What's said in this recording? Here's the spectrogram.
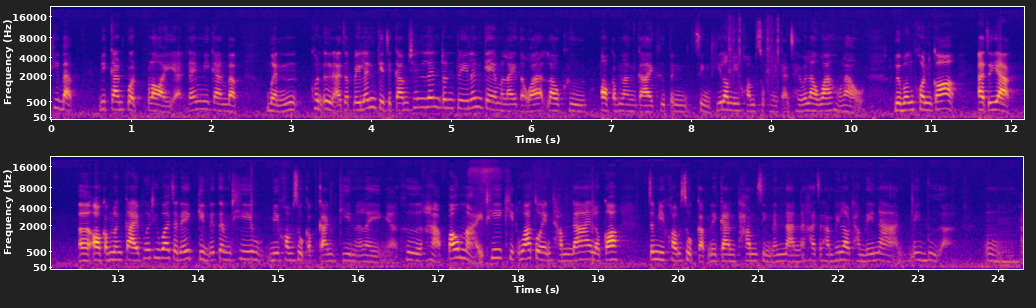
ที่แบบมีการปลดปล่อยอะได้มีการแบบเหมือนคนอื่นอาจจะไปเล่นกิจกรรมเช่นเล่นดนตรีเล่นเกมอะไร แต่ว่าเราคือออกกำลังกายคือเป็นสิ่งที่เรามีความสุขในการใช้เวลาว่างของเรา หรือบางคนก็อาจจะอยากเอ่อออกกำลังกายเพื่อที่ว่าจะได้กินได้เต็มที่มีความสุขกับการกินอะไรอย่างเงี้ยคือหาเป้าหมายที่คิดว่าตัวเองทำได้ แล้วก็จะมีความสุขกับในการทำสิ่งนั้นๆนะคะจะทำให้เราทำได้นานไม่เบื่ออืมโอ เค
